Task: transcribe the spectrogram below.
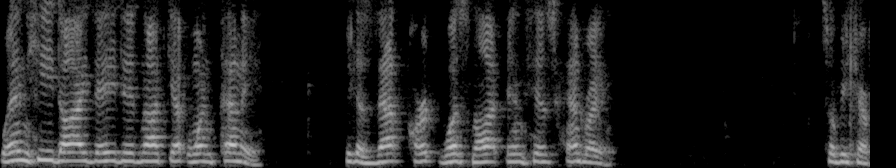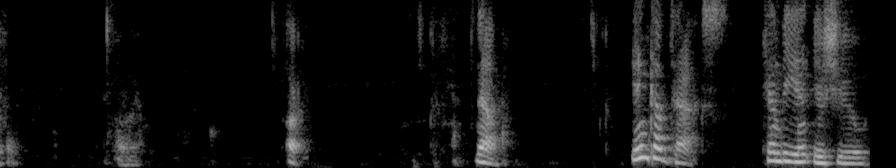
When he died, they did not get one penny because that part was not in his handwriting. So be careful. All right. All right. Now, income tax can be an issue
